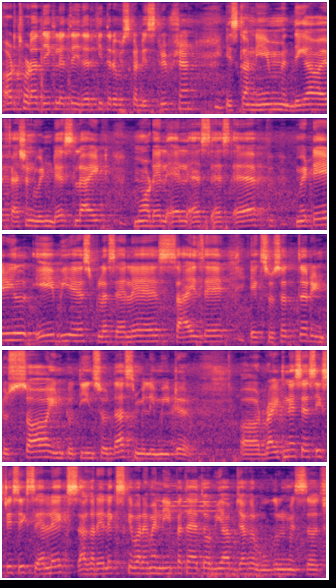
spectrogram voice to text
और थोड़ा देख लेते हैं, इधर की तरफ़ इसका डिस्क्रिप्शन इसका नेम दिया हुआ है fashion winds light model L S S F material A B S plus L S size है एक सौ सत्तर इंटू सौ इंटू तीन सौ दस मिलीमीटर और ब्राइटनेस है 66 सिक्स एल एक्स अगर एल एक्स के बारे में नहीं पता है तो अभी आप जाकर गूगल में सर्च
